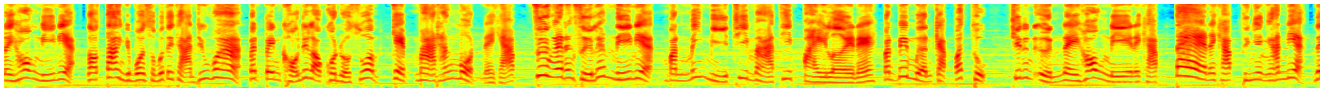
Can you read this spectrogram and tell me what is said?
ในห้องนี้เนี่ย เราตั้งอยู่บนสมมติฐานที่ว่า มันเป็นของที่เราคนหัวส้วมเก็บมาทั้งหมดนะครับ ซึ่งไอ้หนังสือเล่มนี้เนี่ย มันไม่มีที่มาที่ไปเลยนะ มันไม่เหมือนกับวัตถุชิ้นอื่นๆในห้องนี้นะครับ แต่นะครับถึงอย่างนั้นเนี่ยใน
